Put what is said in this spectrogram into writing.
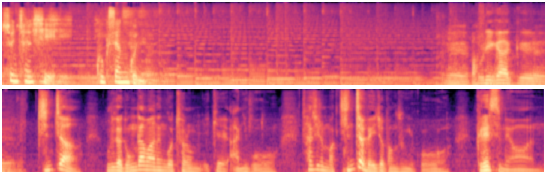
순천시 국성군 예, 맞습니다. 우리가 그 진짜 우리가 농담하는 것처럼 이렇게 아니고 사실은 막 진짜 메이저 방송이고 그랬으면 예,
